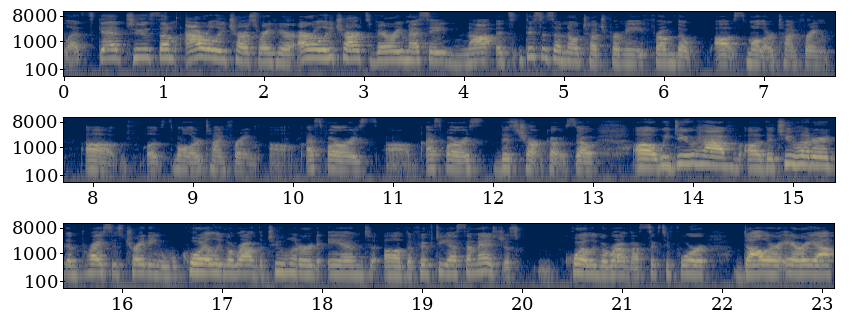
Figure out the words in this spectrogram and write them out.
let's get to some hourly charts right here. Hourly charts, very messy. Not it's This is a no touch for me from the uh, smaller time frame uh, a smaller time frame um, as far as um, as far as this chart goes. So uh, we do have uh, the 200 and prices trading coiling around the 200 and uh, the 50 SMA is just coiling around that 64 dollar area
